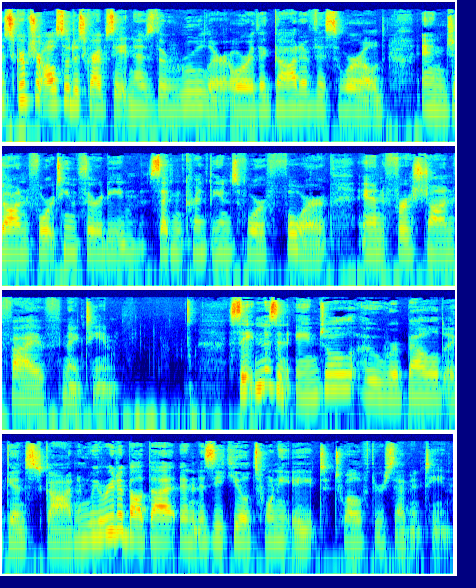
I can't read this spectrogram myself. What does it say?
Scripture also describes Satan as the ruler or the god of this world in John 14 30, 2 Corinthians 4 4, and 1 John 5 19. Satan is an angel who rebelled against God, and we read about that in Ezekiel 28 12 through 17.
